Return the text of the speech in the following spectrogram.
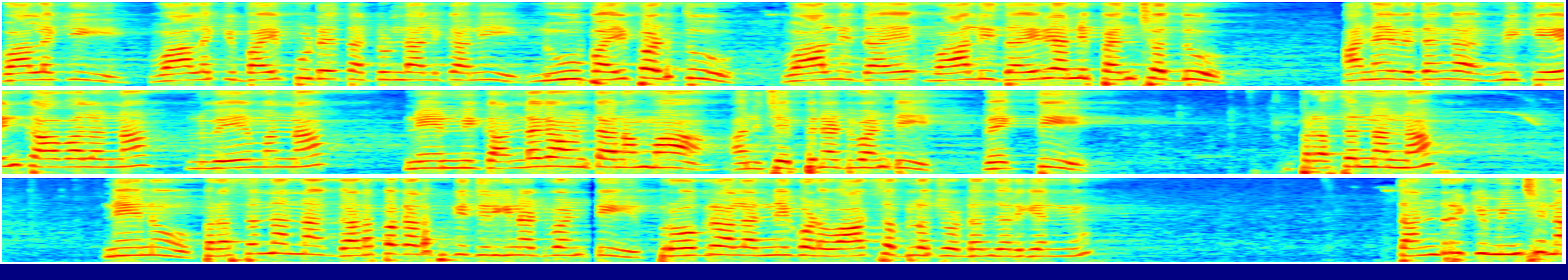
వాళ్ళకి వాళ్ళకి భయపడేటట్టు ఉండాలి కానీ నువ్వు భయపడుతూ వాళ్ళని దై వాళ్ళ ధైర్యాన్ని పెంచొద్దు. అనే విధంగా మీకేం కావాలన్నా నువ్వేమన్నా నేను మీకు అండగా ఉంటానమ్మా అని చెప్పినటువంటి వ్యక్తి ప్రసన్నన్న నేను ప్రసన్నన్న గడప గడపకి తిరిగినటువంటి ప్రోగ్రాలన్నీ కూడా వాట్సాప్లో చూడడం జరిగింది. తండ్రికి మించిన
